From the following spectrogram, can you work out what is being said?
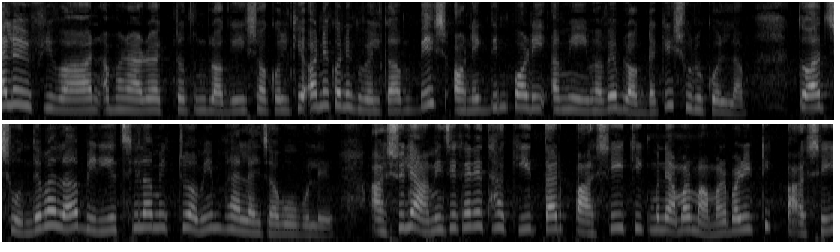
হ্যালো এভরিওয়ান, আমার আরও একটা নতুন ব্লগে সকলকে অনেক অনেক ওয়েলকাম বেশ অনেক দিন পরেই আমি এইভাবে ব্লগটাকে শুরু করলাম। তো আজ সন্ধেবেলা বেরিয়েছিলাম একটু আমি মেলায় যাব বলে। আসলে আমি যেখানে থাকি, তার পাশেই ঠিক মানে আমার মামার বাড়ির ঠিক পাশেই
